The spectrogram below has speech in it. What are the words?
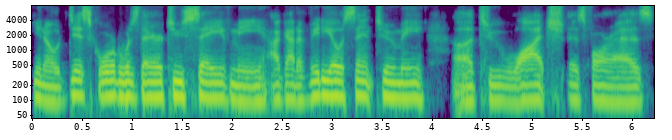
you know, Discord was there to save me. I got a video sent to me uh, to watch as far as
